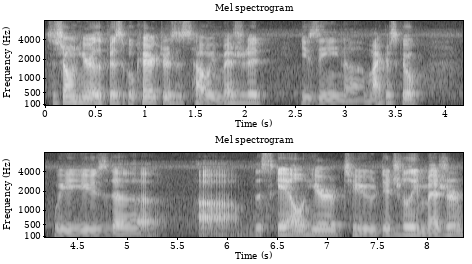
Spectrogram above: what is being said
So shown here are the physical characters. This is how we measured it using a microscope. We used the, uh, the scale here to digitally measure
